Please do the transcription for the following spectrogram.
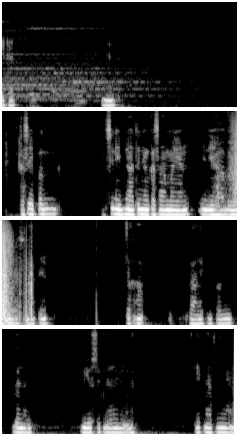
Ikat. Yan. Kasi pag sinave natin yung kasama yan, hindi haba yung oras natin. Tsaka pangit yung pag ganun. Music na yung ano. Click natin yan.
